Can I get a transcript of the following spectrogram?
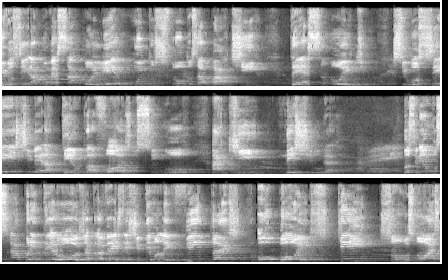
E você irá começar a colher muitos frutos a partir dessa noite. Se você estiver atento à voz do Senhor aqui neste lugar. Nós iremos aprender hoje, através deste tema levitas ou bois, quem somos nós.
